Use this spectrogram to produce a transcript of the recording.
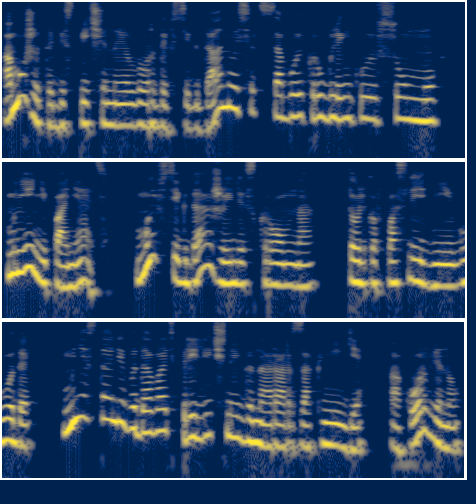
А может, обеспеченные лорды всегда носят с собой кругленькую сумму? Мне не понять. Мы всегда жили скромно. Только в последние годы мне стали выдавать приличный гонорар за книги, а Корвину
